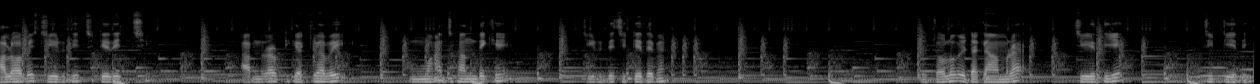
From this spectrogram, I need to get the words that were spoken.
ভালোভাবে চিড় দিয়ে চিটিয়ে দিচ্ছি। আপনারাও ঠিক একইভাবেই মাঝখান দেখে চিড় দিয়ে চিটিয়ে দেবেন। তো চলো এটাকে আমরা চিড় দিয়ে চিটিয়ে দিই।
